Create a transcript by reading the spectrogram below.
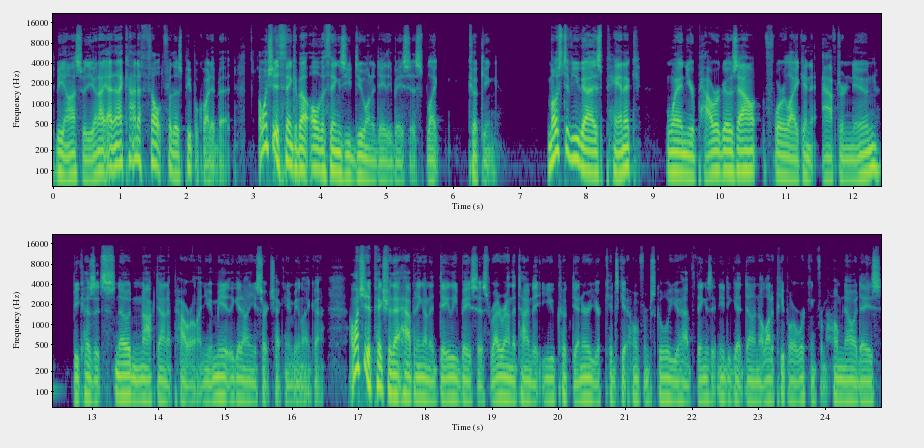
to be honest with you, and I and I kind of felt for those people quite a bit. I want you to think about all the things you do on a daily basis, like cooking. Most of you guys panic when your power goes out for like an afternoon because it snowed and knocked down a power line. You immediately get on, and you start checking and being like, uh, I want you to picture that happening on a daily basis, right around the time that you cook dinner, your kids get home from school, you have things that need to get done. A lot of people are working from home nowadays.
